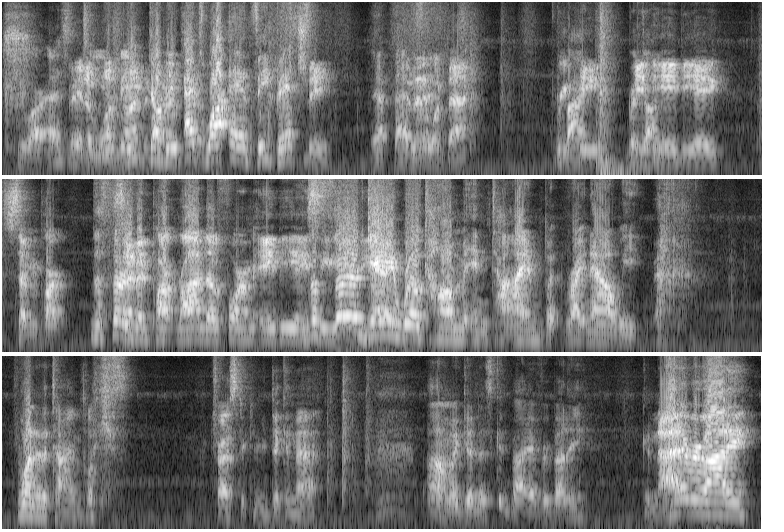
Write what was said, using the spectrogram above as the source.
Q R S T U V W X Y and Z, bitch. C. Yep, that And then it it. went back. Repeat. We're A, B. A, B, A. Seven part. The third Seven part rondo form A, B, A, the third game will come in time, but right now we one at a time, please. Try sticking your dick in that. Oh my goodness! Goodbye, everybody. Good night, everybody.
